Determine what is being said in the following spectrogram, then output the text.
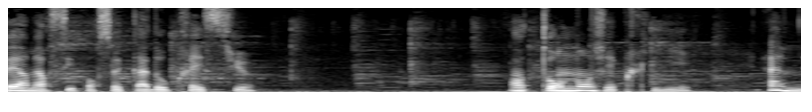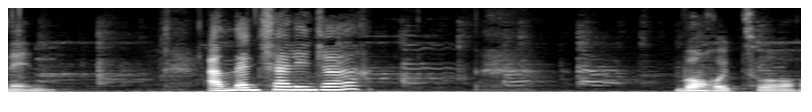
Père, merci pour ce cadeau précieux. En ton nom, j'ai prié. Amen. Amen, Challenger. Bon retour.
